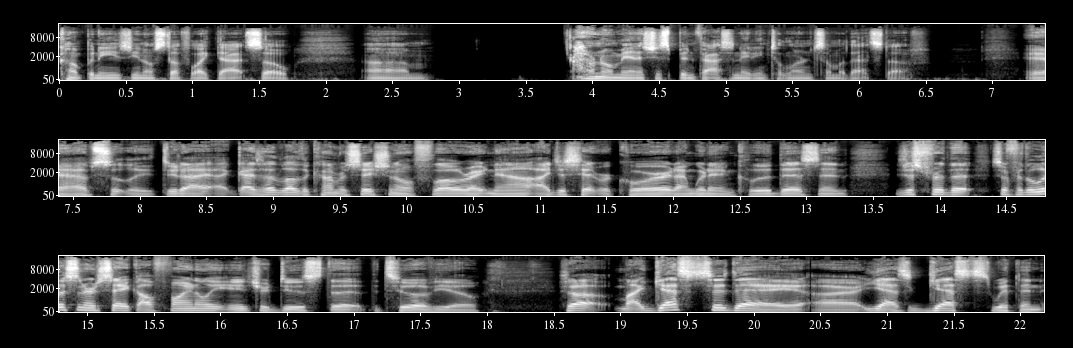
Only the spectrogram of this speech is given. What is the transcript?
companies you know stuff like that so um i don't know man it's just been fascinating to learn some of that stuff Yeah, absolutely, dude. I, I guys, I love the conversational flow right now. I just hit record. I'm going to include this, and just for the so for the listener's sake, I'll finally introduce the the two of you. So my guests today are yes, guests with an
